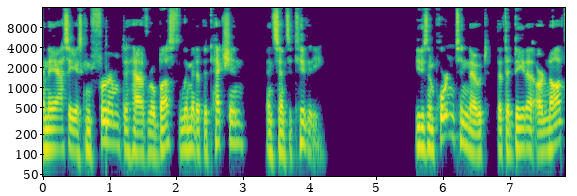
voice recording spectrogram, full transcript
and the assay is confirmed to have robust limit of detection and sensitivity. It is important to note that the data are not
